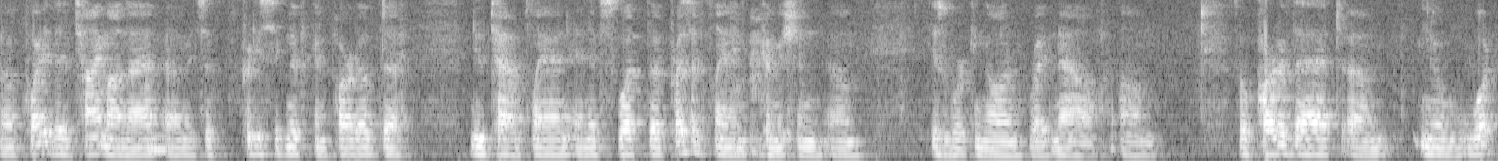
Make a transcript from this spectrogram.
uh, quite a bit of time on that. Um, It's a pretty significant part of the new town plan, and it's what the present planning commission um, is working on right now. Um, So part of that, um, you know, what,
